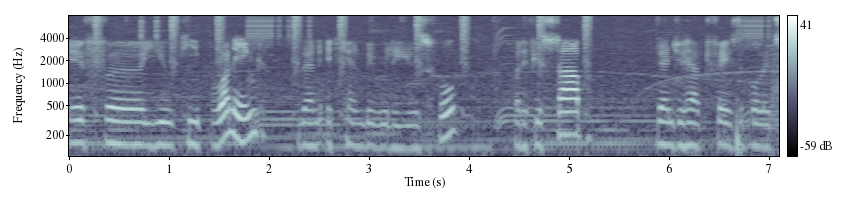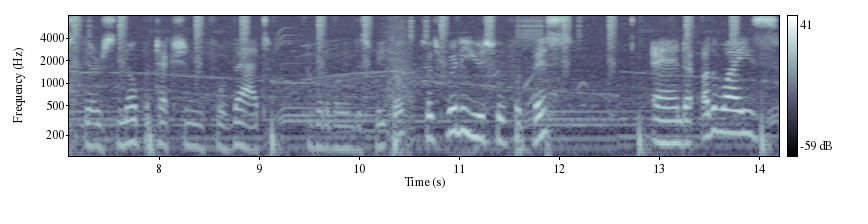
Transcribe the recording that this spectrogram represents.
if uh, you keep running, then it can be really useful. But if you stop, then you have to face the bullets. There's no protection for that available in this vehicle. So it's really useful for this. And uh, otherwise,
